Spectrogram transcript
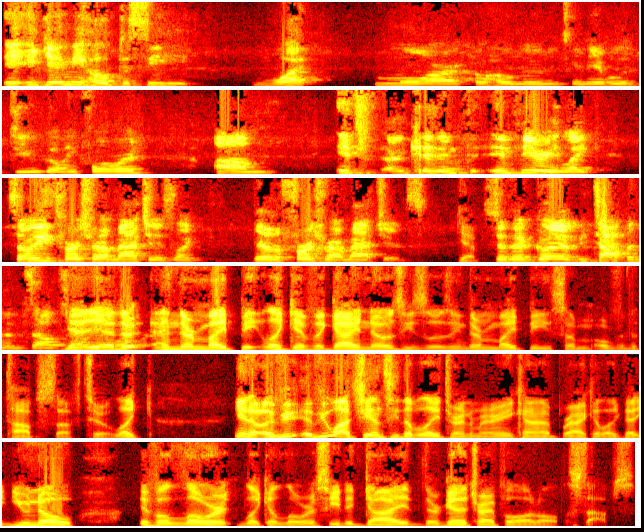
It, it gave me hope to see what more Ho Ho Loon is going to be able to do going forward. Um, it's because in in theory, like some of these first round matches, like they're the first round matches. Yep. So they're going to be topping themselves. Yeah, yeah, there, and there might be like if a guy knows he's losing, there might be some over the top stuff too. Like, you know, if you if you watch the NCAA tournament or any kind of bracket like that, you know, if a lower like a lower seeded guy, they're gonna try to pull out all the stops.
